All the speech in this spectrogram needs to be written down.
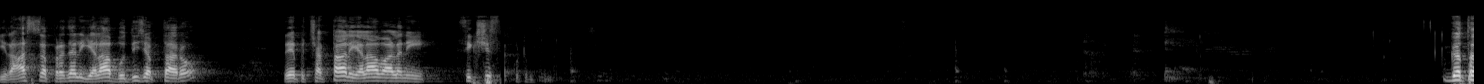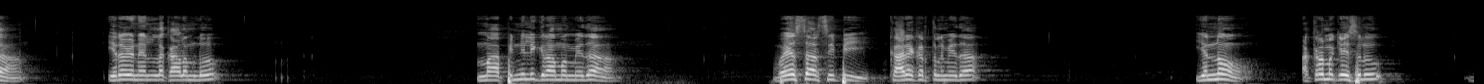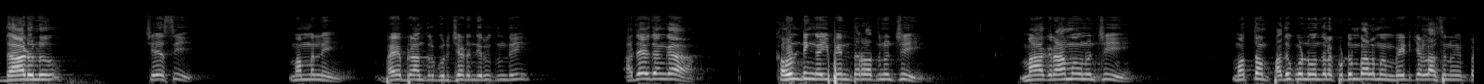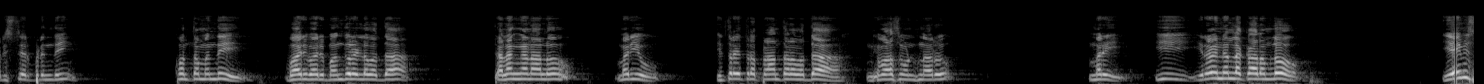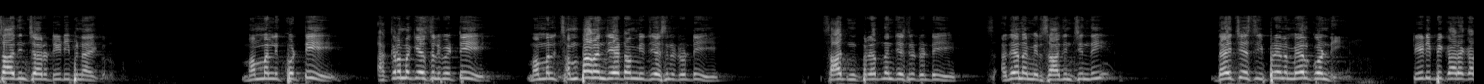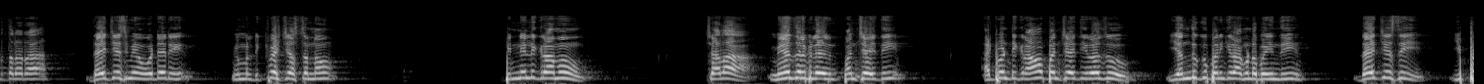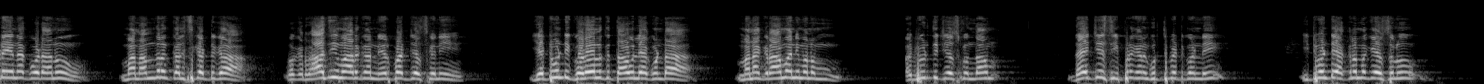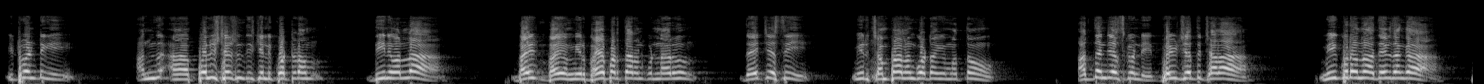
ఈ రాష్ట్ర ప్రజలు ఎలా బుద్ధి చెప్తారో రేపు చట్టాలు ఎలా వాళ్ళని శిక్షిస్తారు. కుటుంబ గత ఇరవై నెలల కాలంలో మా పిన్నిలి గ్రామం మీద వైఎస్ఆర్సిపి కార్యకర్తల మీద ఎన్నో అక్రమ కేసులు దాడులు చేసి మమ్మల్ని భయభ్రాంతులు గురి చేయడం జరుగుతుంది. అదేవిధంగా కౌంటింగ్ అయిపోయిన తర్వాత నుంచి మా గ్రామం నుంచి మొత్తం పదకొండు వందల కుటుంబాలు మేము బయటికి వెళ్ళాల్సిన పరిస్థితి ఏర్పడింది. కొంతమంది వారి వారి బంధువుల వద్ద తెలంగాణలో మరియు ఇతర ఇతర ప్రాంతాల వద్ద నివాసం ఉంటున్నారు. మరి ఈ ఇరవై నెలల కాలంలో ఏమి సాధించారు టీడీపీ నాయకులు? మమ్మల్ని కొట్టి అక్రమ కేసులు పెట్టి మమ్మల్ని చంపాలని చేయడం మీరు చేసినటువంటి సాధి ప్రయత్నం చేసినటువంటి అదేనా మీరు సాధించింది? దయచేసి ఇప్పుడైనా మేల్కోండి. టీడీపీ కార్యకర్తలరా దయచేసి మేము ఒకటే మిమ్మల్ని రిక్వెస్ట్ చేస్తున్నాం. పిన్నెల్లి గ్రామం చాలా మేజర్ విలేజ్ పంచాయతీ. అటువంటి గ్రామ పంచాయతీ ఈరోజు ఎందుకు పనికి రాకుండా పోయింది? దయచేసి ఇప్పుడైనా కూడాను మనందరం కలిసికట్టుగా ఒక రాజీ మార్గాన్ని ఏర్పాటు చేసుకొని ఎటువంటి గొడవలకు తావు లేకుండా మన గ్రామాన్ని మనం అభివృద్ధి చేసుకుందాం. దయచేసి ఇప్పటికైనా గుర్తుపెట్టుకోండి. ఇటువంటి అక్రమ కేసులు ఇటువంటి అంద పోలీస్ స్టేషన్ తీసుకెళ్ళి కొట్టడం. దీనివల్ల భయ భయ మీరు భయపడతారనుకుంటున్నారు. దయచేసి మీరు చంపాలనుకోవటం ఈ మొత్తం అర్థం చేసుకోండి. భవిష్యత్తు చాలా మీకు కూడా అదేవిధంగా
